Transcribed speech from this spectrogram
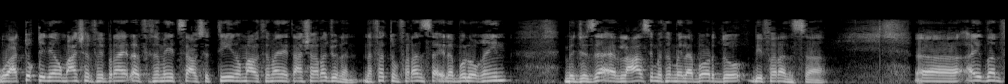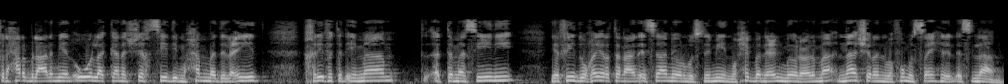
واعتقل يوم 10 فبراير 1869 ومعه 18 رجلا. نفتهم فرنسا إلى بولوغين بالجزائر العاصمة ثم إلى بوردو بفرنسا. آه، أيضا في الحرب العالمية الأولى كان الشيخ سيدي محمد العيد خليفة الإمام التماسيني يفيد غيرة على الإسلام والمسلمين محبا للعلم والعلماء ناشرا المفهوم الصحيح للإسلام.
